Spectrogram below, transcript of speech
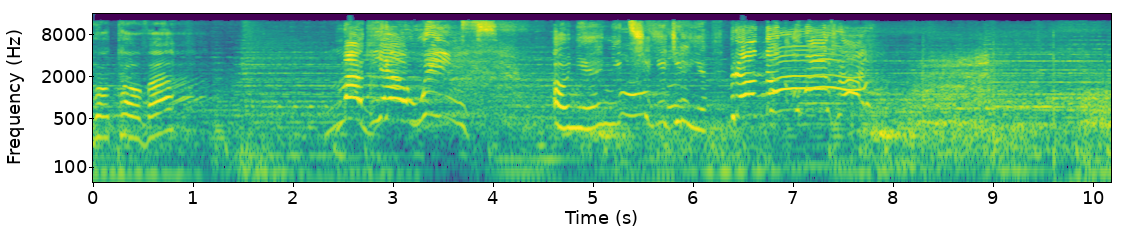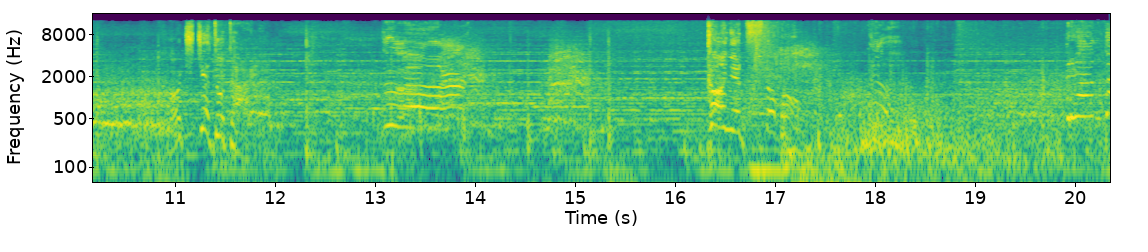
Gotowa? O nie, nic się nie dzieje. Brandon, uważaj! Chodźcie tutaj! Koniec z tobą! Brandon,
